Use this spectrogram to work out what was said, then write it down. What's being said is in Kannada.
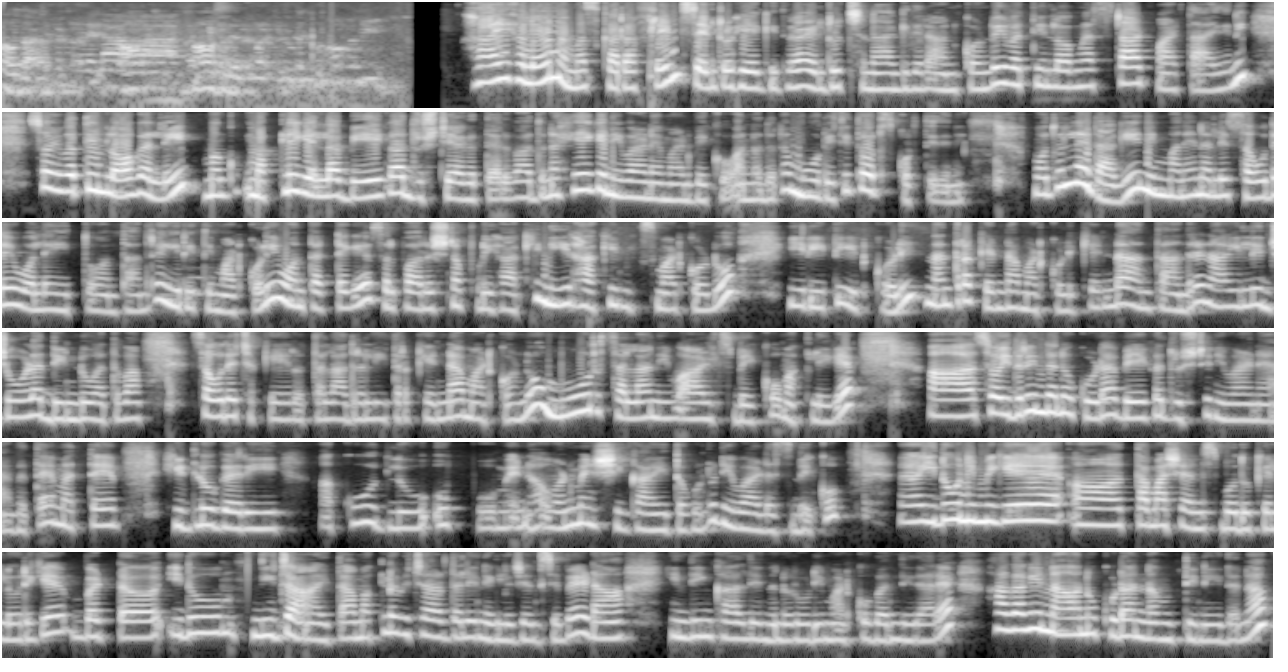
ಹೌದಾ ಹಾಯ್ ಹಲೋ ನಮಸ್ಕಾರ ಫ್ರೆಂಡ್ಸ್ ಎಲ್ಲರೂ ಹೇಗಿದ್ದೀರಾ? ಎಲ್ಲರೂ ಚೆನ್ನಾಗಿದ್ದೀರಾ ಅಂದ್ಕೊಂಡು ಇವತ್ತಿನ ಲಾಗ್ನ ಸ್ಟಾರ್ಟ್ ಮಾಡ್ತಾ ಇದ್ದೀನಿ. ಸೊ ಇವತ್ತಿನ ಲಾಗಲ್ಲಿ ಮಗು ಮಕ್ಕಳಿಗೆಲ್ಲ ಬೇಗ ದೃಷ್ಟಿಯಾಗುತ್ತೆ ಅಲ್ವಾ? ಅದನ್ನು ಹೇಗೆ ನಿವಾರಣೆ ಮಾಡಬೇಕು ಅನ್ನೋದನ್ನು ಮೂರು ರೀತಿ ತೋರಿಸ್ಕೊಡ್ತಿದ್ದೀನಿ. ಮೊದಲನೇದಾಗಿ ನಿಮ್ಮ ಮನೆಯಲ್ಲಿ ಸೌದೆ ಒಲೆ ಇತ್ತು ಅಂತ ಅಂದರೆ ಈ ರೀತಿ ಮಾಡ್ಕೊಳ್ಳಿ. ಒಂದು ತಟ್ಟೆಗೆ ಸ್ವಲ್ಪ ಅರಿಶಿನ ಪುಡಿ ಹಾಕಿ, ನೀರು ಹಾಕಿ ಮಿಕ್ಸ್ ಮಾಡಿಕೊಂಡು ಈ ರೀತಿ ಇಟ್ಕೊಳ್ಳಿ. ನಂತರ ಕೆಂಡ ಮಾಡ್ಕೊಳ್ಳಿ. ಕೆಂಡ ಅಂತ ಅಂದರೆ ನಾ ಇಲ್ಲಿ ಜೋಳ, ದಿಂಡು ಅಥವಾ ಸೌದೆ ಚಕ್ಕೆ ಇರುತ್ತಲ್ಲ, ಅದರಲ್ಲಿ ಈ ಥರ ಕೆಂಡ ಮಾಡಿಕೊಂಡು ಮೂರು ಸಲ ನಿವಾಳಿಸ್ಬೇಕು ಮಕ್ಕಳಿಗೆ. ಸೊ ಇದರಿಂದನೂ ಕೂಡ ಬೇಗ ದೃಷ್ಟಿ ನಿವಾರಣೆ ಆಗುತ್ತೆ. ಮತ್ತು ಹಿಡ್ಲು ಗರಿ ಆ, ಕೂದಲು ಉಪ್ಪು ಮೆಣ್ ಒಣಮೆಣ್ಸಿನ್ಕಾಯಿ ತೊಗೊಂಡು ನಿವಾಳಿಸ್ಬೇಕು ಇದು ನಿಮಗೆ ತಮಾಷೆ ಅನ್ನಿಸ್ಬೋದು ಕೆಲವರಿಗೆ ಬಟ್ ಇದು ನಿಜ ಆಯಿತಾ? ಮಕ್ಕಳ ವಿಚಾರದಲ್ಲಿ ನೆಗ್ಲಿಜೆನ್ಸಿ ಬೇಡ. ಹಿಂದಿನ ಕಾಲದಿಂದನೂ ರೂಢಿ ಮಾಡ್ಕೊ ಬಂದಿದ್ದಾರೆ. ಹಾಗಾಗಿ ನಾನು ಕೂಡ ನಂಬ್ತೀನಿ ಇದನ್ನು.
